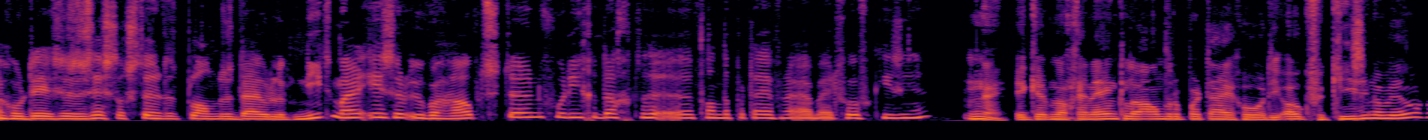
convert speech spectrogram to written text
Nou goed, D66 steunt het plan dus duidelijk niet. Maar is er überhaupt steun voor die gedachte eh, van de Partij van de Arbeid voor verkiezingen? Nee, ik heb nog geen enkele andere partij gehoord die ook verkiezingen wil.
